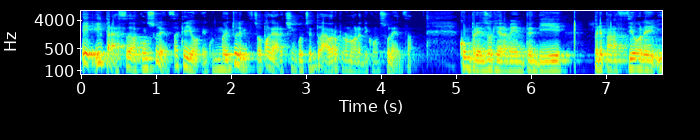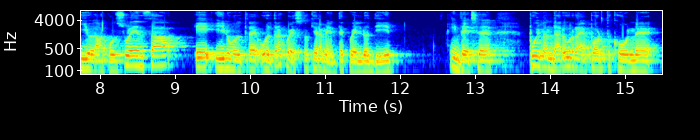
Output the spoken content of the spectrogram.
e il prezzo della consulenza che io in quel momento lì mi faccio pagare 500 euro per un'ora di consulenza, compreso chiaramente di preparazione io della consulenza, e inoltre, oltre a questo, chiaramente quello di invece puoi mandare un report con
